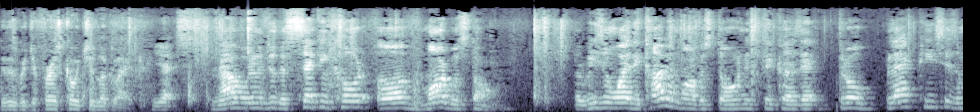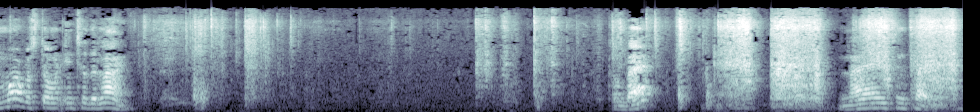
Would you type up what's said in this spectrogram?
This is what your first coat should look like. Yes. Now we're gonna do the second coat of marble stone. The reason why they call it marble stone is because they throw black pieces of marble stone into the line. Come back. Nice and tight.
